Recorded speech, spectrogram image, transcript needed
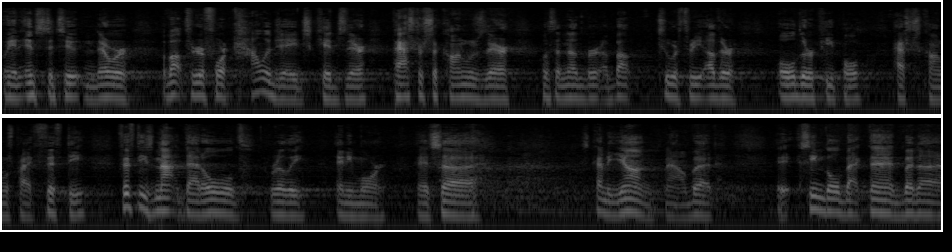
we had an institute, and there were about three or four college-age kids there. Pastor Sakan was there with a number, about two or three other older people. Pastor Sakan was probably 50. 50 is not that old, really, anymore. It's uh, it's kind of young now, but it seemed old back then. But uh,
